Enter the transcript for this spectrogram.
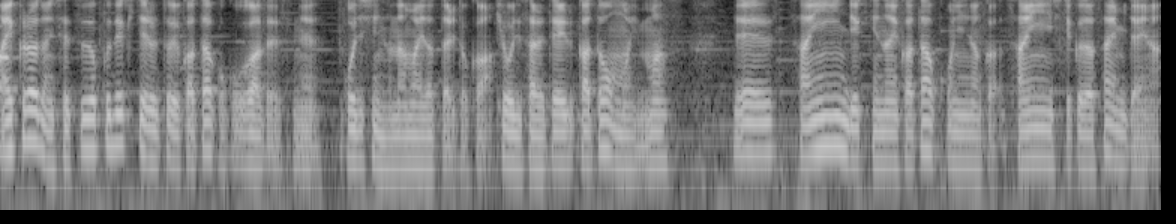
iCloud に接続できているという方は、ここがですね、ご自身の名前だったりとか表示されているかと思います。で、サインインできてない方は、ここになんかサインインしてくださいみたいな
